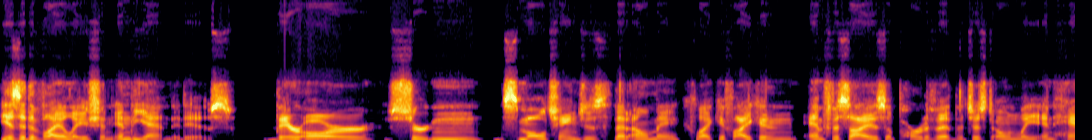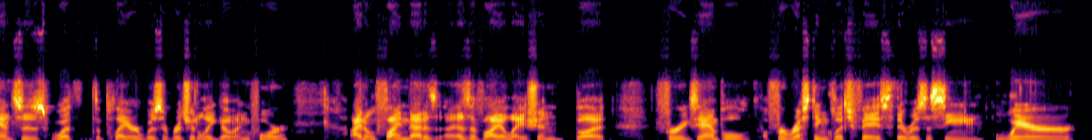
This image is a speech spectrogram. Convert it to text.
Is it a violation? In the end, it is. There Mhm. are certain small changes that I'll make. Like if I can emphasize a part of it that just only enhances what the player was originally going for, I don't find that as, as a violation. But for example, for Resting Glitch Face, there was a scene where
